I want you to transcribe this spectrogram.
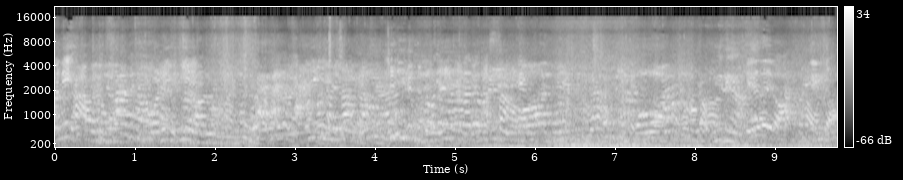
วันนี้เอาวันนี้พี่เก๊เลยเหรอจริงเหรอ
